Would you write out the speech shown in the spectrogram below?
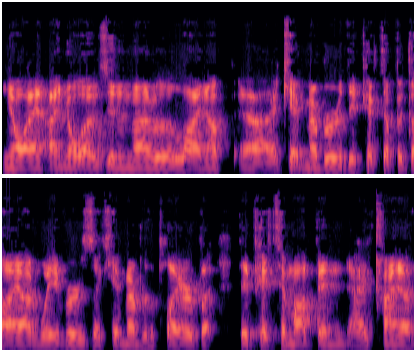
you know, I, I, know I was in and out of the lineup. Uh, I can't remember. They picked up a guy on waivers. I can't remember the player, but they picked him up, and I kind of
